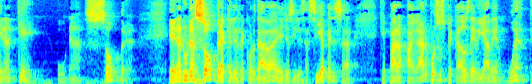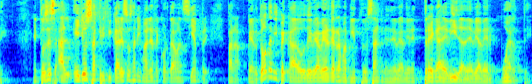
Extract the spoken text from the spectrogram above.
eran qué? Una sombra. Eran una sombra que les recordaba a ellos y les hacía pensar que para pagar por sus pecados debía haber muerte. Entonces, al ellos sacrificar esos animales, recordaban siempre, para perdón de mi pecado debe haber derramamiento de sangre, debe haber entrega de vida, debe haber muerte.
